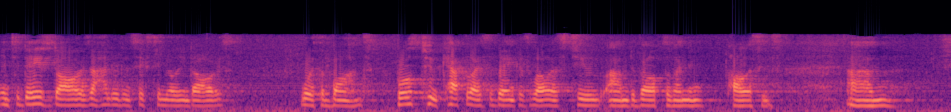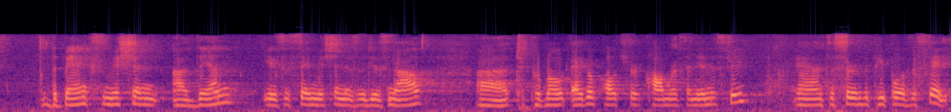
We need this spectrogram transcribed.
in today's dollars 160 million dollars worth of bonds, both to capitalize the bank as well as to um, develop the lending policies. Um, the bank's mission uh, then is the same mission as it is now uh, to promote agriculture, commerce, and industry, and to serve the people of the state.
